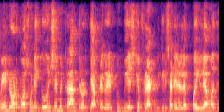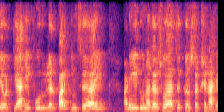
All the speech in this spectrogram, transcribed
मेन रोडपासून एक दोनशे मीटर अंतरावरती आपल्याकडे two B H K flat विक्रीसाठी राहिलं आहे. पहिल्या मजल्यावरती आहे फोर व्हीलर पार्किंगसह आहे आणि दोन हजार सोळाचं कन्स्ट्रक्शन आहे.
